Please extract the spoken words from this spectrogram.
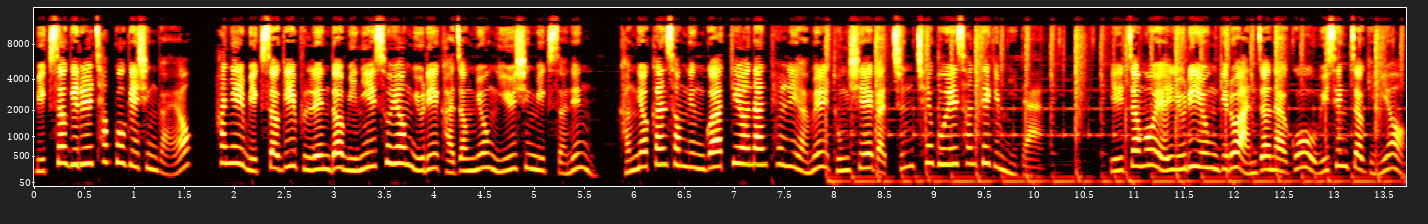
믹서기를 찾고 계신가요? 한일 믹서기 블렌더 미니 소형 유리 가정용 이유식 믹서는 강력한 성능과 뛰어난 편리함을 동시에 갖춘 최고의 선택입니다. 1.5L 유리 용기로 안전하고 위생적이며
